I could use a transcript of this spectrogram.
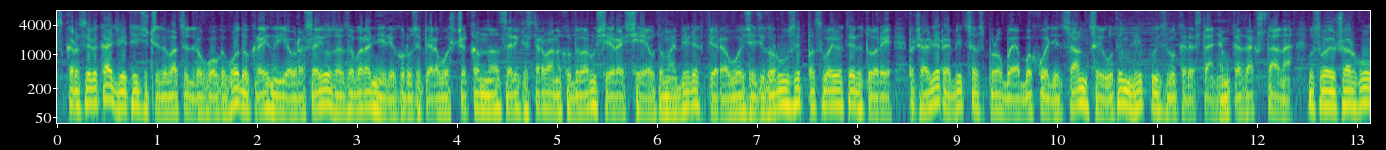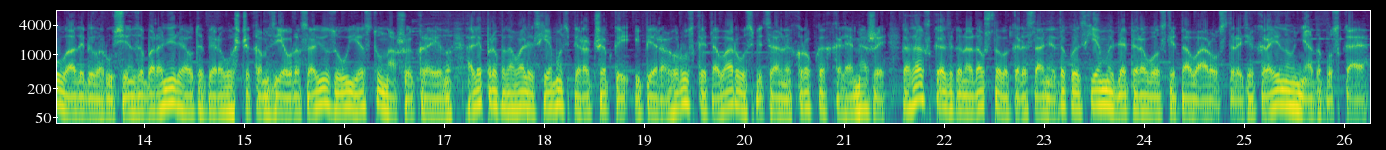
З красавіка 2022 года краіны Еўросаюза забаранілі грузаперавозчыкам на зарэгістраваных у Беларусі рассіі аўтамабілях перавозіць грузы па сваёй тэрыторыі. Пачалі рабіцца спробы абыходзіць санкцыі, у тым ліку з выкарыстаннем Казахстана. У сваю чаргу ўлады Беларусі забаранілі аўтаперавозчыкам з Еўросаюзу ўезд у нашу краіну, але прапанавалі схему з перачэпкай і перагрузкай тавару ў спецыяльных кропках каля мяжы. Казахскае заканадаўства выкарыстання такой схемы для перавозкі тавару з трэціх краінаў не дапускае.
